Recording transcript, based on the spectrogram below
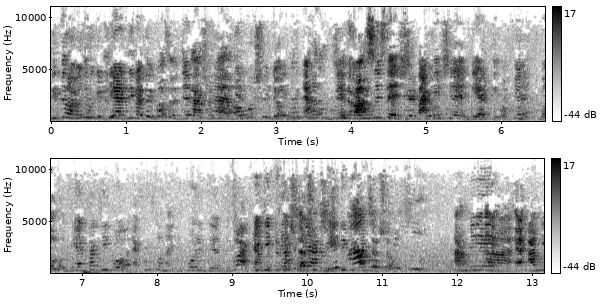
দিতে হবে তোমাকে ডিয়ার দিবে তুই বলছো যে রাশন অবশ্যই দেবো। এখন যে ফার্স্ট এসে তাকে সে ডিয়ার দিব ওকে বলো বিয়ারটা দিব এখন তো না পরে বিয়ার দিব আগে আমি একটু একটু কাছে কাছে আসি। একটু কাছে আসো। আমি আমি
